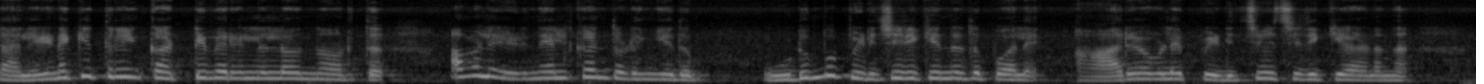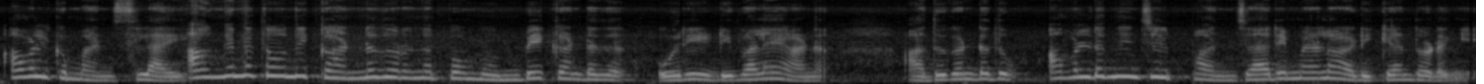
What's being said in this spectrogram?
തലയിണയ്ക്ക് ഇത്രയും കട്ടി വരില്ലല്ലോ എന്നോർത്ത് അവൾ എഴുന്നേൽക്കാൻ തുടങ്ങിയതും ഉടുമ്പ് പിടിച്ചിരിക്കുന്നത് പോലെ ആരോ അവളെ പിടിച്ചു വെച്ചിരിക്കുകയാണെന്ന് അവൾക്ക് മനസ്സിലായി. അങ്ങനെ തോന്നി കണ്ണു തുറന്നപ്പോൾ മുമ്പിൽ കണ്ടത് ഒരു ഇടിവളയാണ്. അത് കണ്ടതും അവളുടെ നെഞ്ചിൽ പഞ്ചാരിമേളം അടിക്കാൻ തുടങ്ങി.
